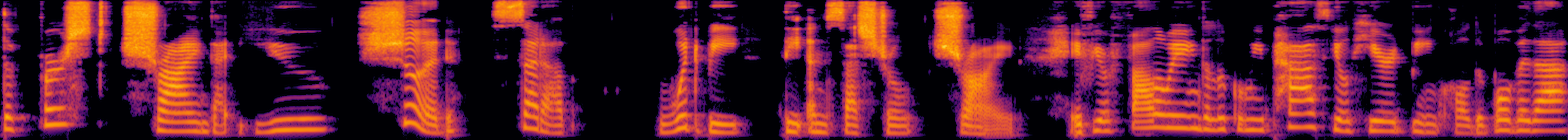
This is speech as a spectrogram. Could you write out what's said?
The first shrine that you should set up would be the ancestral shrine. If you're following the Lukumi path, you'll hear it being called a boveda.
